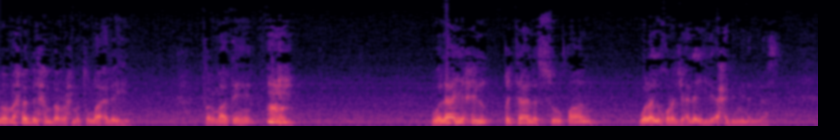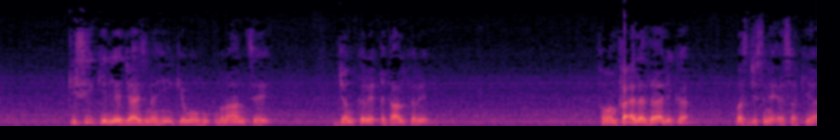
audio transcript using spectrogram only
امام احمد بن حنبل رحمۃ اللہ علیہ فرماتے ہیں، ولا يحل قتال السلطان ولا يخرج عليه لأحد من الناس۔ کسی کے لیے جائز نہیں کہ وہ حکمران سے جنگ کرے، قتال کرے۔ فمن فعل ذلك، بس جس نے ایسا کیا،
